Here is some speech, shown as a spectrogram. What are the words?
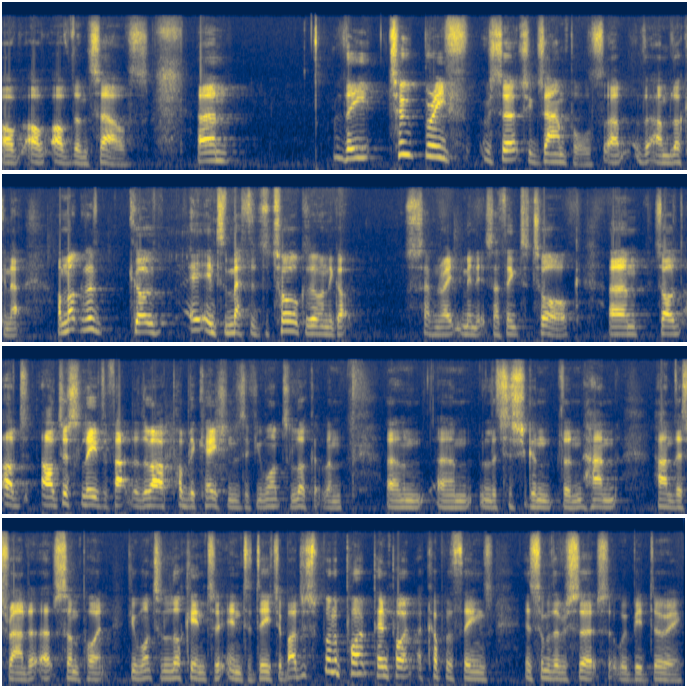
of, of, of themselves. Um, the two brief research examples um, that I'm looking at, I'm not going to go into the methods at all because I've only got seven or eight minutes, I think, to talk. Um, so I'll, I'll, I'll just leave the fact that there are publications if you want to look at them. Um, um, Letitia can then hand, hand this round at, at some point if you want to look into, into detail. But I just want to point, pinpoint a couple of things in some of the research that we've been doing.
